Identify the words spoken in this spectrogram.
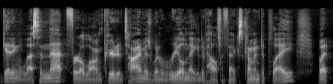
getting less than that for a long period of time is when real negative health effects come into play. But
